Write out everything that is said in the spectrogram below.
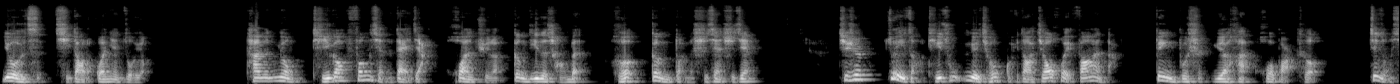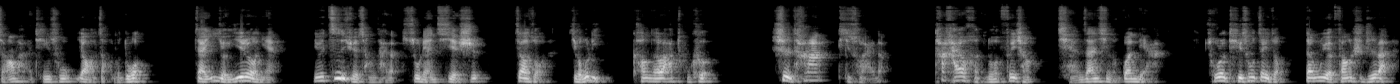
又一次起到了关键作用。他们用提高风险的代价换取了更低的成本和更短的实现时间。其实，最早提出月球轨道交汇方案的，并不是约翰·霍布尔特。这种想法的提出要早得多。在一九一六年，一位自学成才的苏联机械师叫做尤里·康德拉图克，是他提出来的。他还有很多非常前瞻性的观点啊。除了提出这种登月方式之外，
